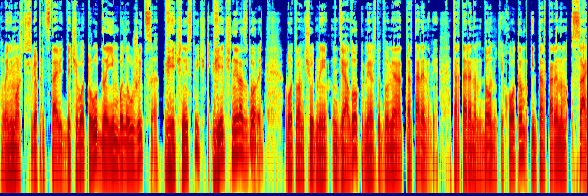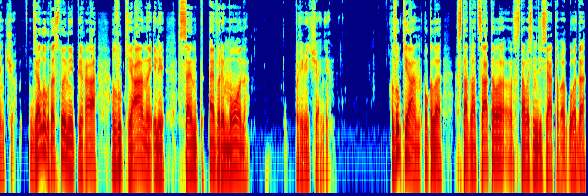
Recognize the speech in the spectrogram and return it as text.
Вы не можете себе представить, до чего трудно им было ужиться. Вечные стычки, вечные раздоры. Вот вам чудный диалог между двумя тартаренами. Тартареном Дон Кихотом и тартареном Санчо. Диалог, достойный пера Лукиана или Сент-Эвремона. Примечание. Лукиан, около 120-180 года.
